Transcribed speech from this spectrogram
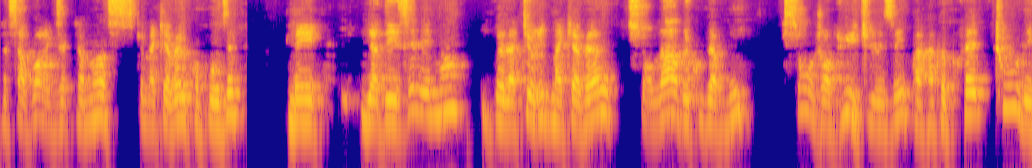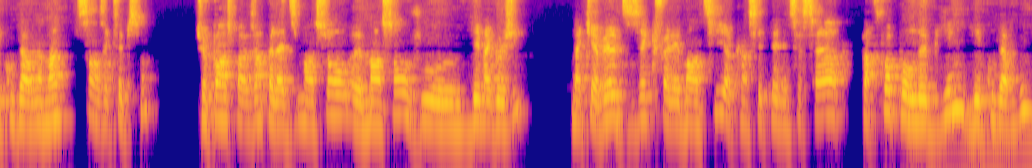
de savoir exactement ce que Machiavel proposait, mais il y a des éléments de la théorie de Machiavel sur l'art de gouverner qui sont aujourd'hui utilisés par à peu près tous les gouvernements, sans exception. Je pense par exemple à la dimension euh, mensonge ou démagogie. Machiavel disait qu'il fallait mentir quand c'était nécessaire, parfois pour le bien des gouvernés.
